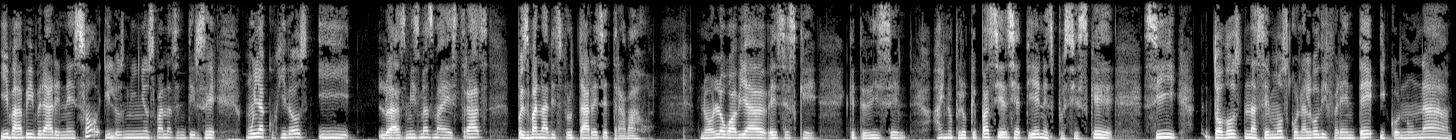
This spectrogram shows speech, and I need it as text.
y va a vibrar en eso y los niños van a sentirse muy acogidos y las mismas maestras pues van a disfrutar ese trabajo. ¿No? Luego había veces que, que te dicen, ay no, pero qué paciencia tienes, pues si es que sí, todos nacemos con algo diferente y con una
